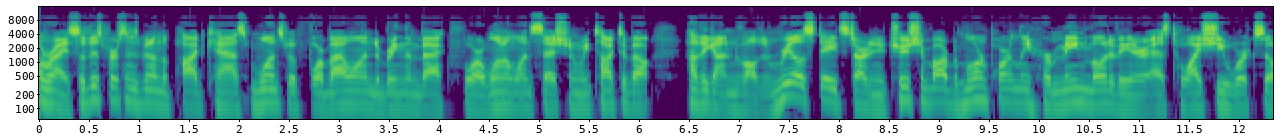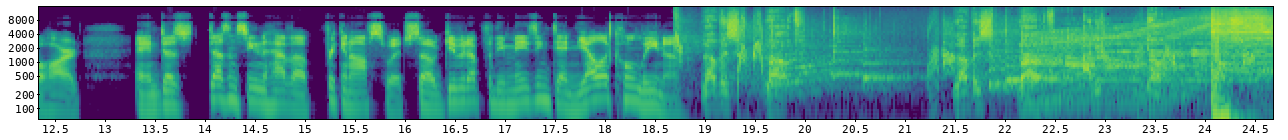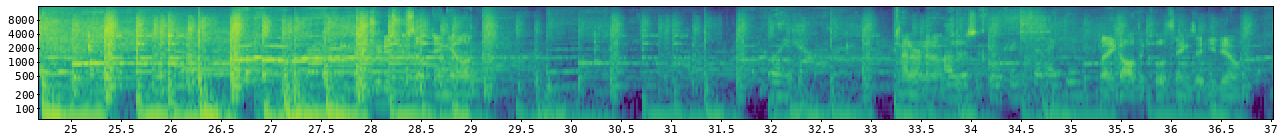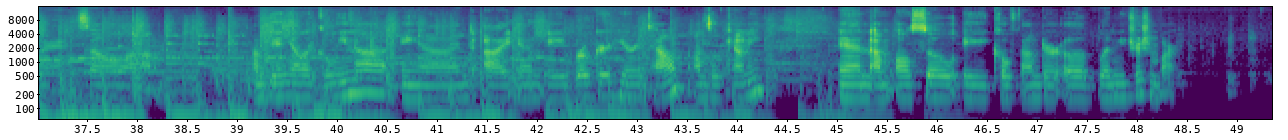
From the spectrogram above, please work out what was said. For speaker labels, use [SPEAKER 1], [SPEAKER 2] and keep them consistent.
[SPEAKER 1] All right. So this person has been on the podcast once before, but I wanted to bring them back for a one on one session. We talked about how they got involved in real estate, started a nutrition bar, but more importantly, her main motivator as to why she works so hard and does doesn't seem to have a freaking off switch. So give it up for the amazing Daniela Colina.
[SPEAKER 2] Love is love. Love is love.
[SPEAKER 1] I don't know.
[SPEAKER 3] all those cool things that I do.
[SPEAKER 1] like all the cool things that you do.
[SPEAKER 3] Alright, so um, I'm Daniela Colina, and I am a broker here in town, Onslow County, and I'm also a co-founder of Blend Nutrition Bar.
